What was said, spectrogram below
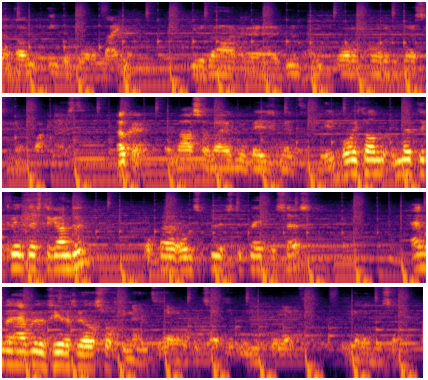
aan inkooplijnen die we daar doen aan order, orderbevestiging en paklijst. Oké. Okay. Daarnaast zijn wij ook nog bezig met de invoice dan met de Quintes te gaan doen op uh, ons purchase-to-play proces. En we hebben een virtueel assortiment, zo op het zetten in het project.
